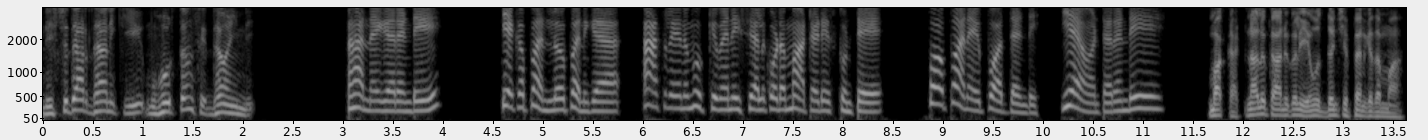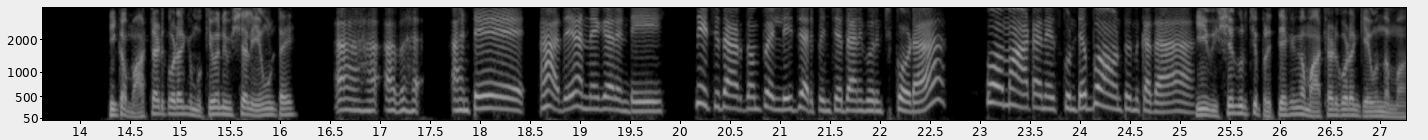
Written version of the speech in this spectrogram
నిశ్చితార్థానికి ముహూర్తం సిద్ధమైంది. అన్నయ్య గారండి ఇక పనిలో పనిగా అసలైన ముఖ్యమైన విషయాలు కూడా మాట్లాడేసుకుంటే పో పని అయిపోద్దండి ఏమంటారండి? మా కట్నాలు కానుకలు ఏమొద్దని చెప్పాను కదమ్మా. ఇంకా మాట్లాడుకోవడానికి ముఖ్యమైన విషయాలు ఏముంటాయి? ఆహా, అబ, అంటే అదే అన్నయ్య గారండి. నిశ్చితార్థం పెళ్ళి జరిపించే దాని గురించి కూడా ఓ మాట అనేసుకుంటే బాగుంటుంది కదా. ఈ విషయం గురించి ప్రత్యేకంగా మాట్లాడుకోవడానికి ఏముందమ్మా?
